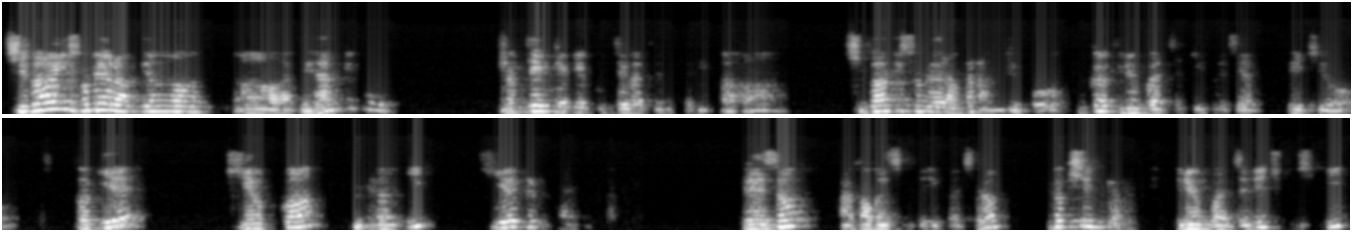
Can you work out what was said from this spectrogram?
지방이 소멸하면 어, 대한민국 경쟁력의 문제가 되는 거니까 지방이 소멸하면 안 되고 국가 균형 발전이 문제가 되죠. 거기에 기업과 대학이 기여를 된다. 그래서 아까 말씀드린 것처럼 혁신 균형 발전의 중심이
